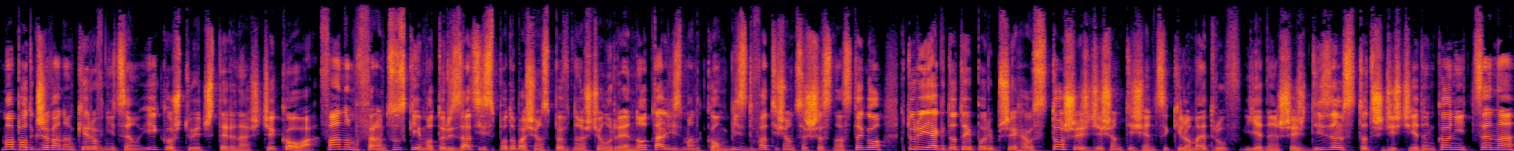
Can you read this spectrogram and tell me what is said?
ma podgrzewaną kierownicę i kosztuje 14 koła. Fanom francuskiej motoryzacji spodoba się z pewnością Renault Talisman Kombi z 2016, który jak do tej pory przejechał 160 tysięcy kilometrów. 1.6 diesel, 131 koni, cena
